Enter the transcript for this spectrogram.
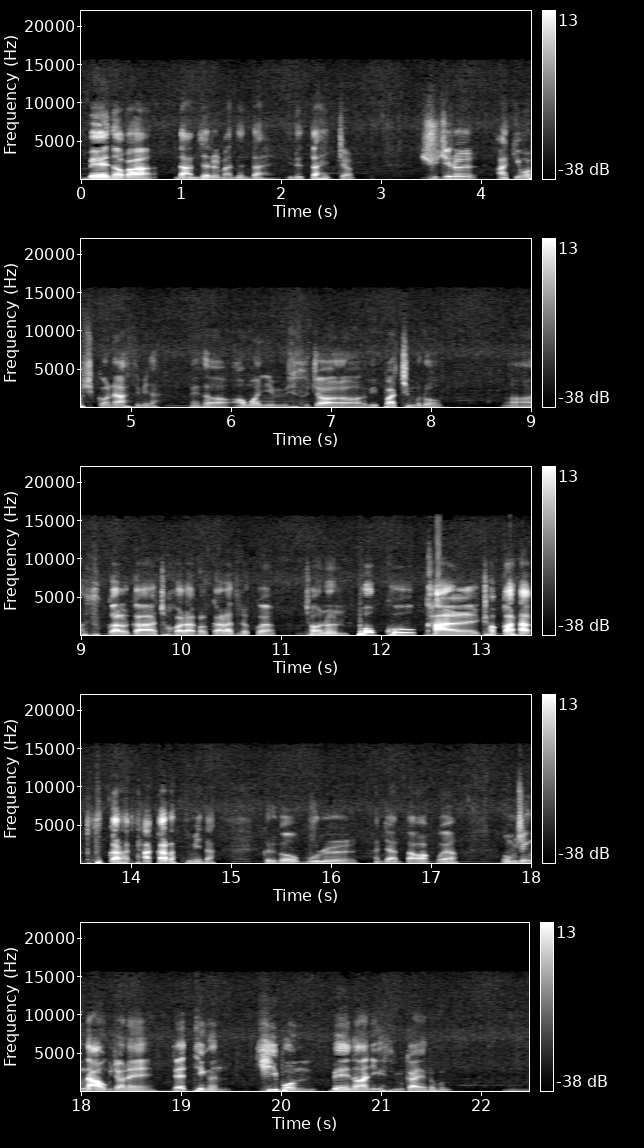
매너가 남자를 만든다. 이랬다 했죠? 휴지를 아낌없이 꺼내왔습니다. 그래서 어머님 수저 밑받침으로 어, 숟갈과 젓가락을 깔아드렸고요. 저는 포크, 칼, 젓가락, 숟가락 다 깔았습니다. 그리고 물을 한 잔 따왔고요. 음식 나오기 전에 세팅은 기본 매너 아니겠습니까, 여러분? 음.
